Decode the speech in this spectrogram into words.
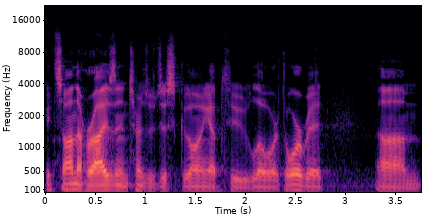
it's on the horizon in terms of just going up to low Earth orbit. Um,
